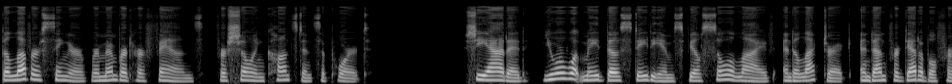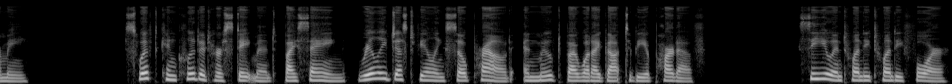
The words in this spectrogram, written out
the Lover singer remembered her fans for showing constant support. She added, You are what made those stadiums feel so alive and electric and unforgettable for me. Swift concluded her statement by saying, Really just feeling so proud and moved by what I got to be a part of. See you in 2024.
